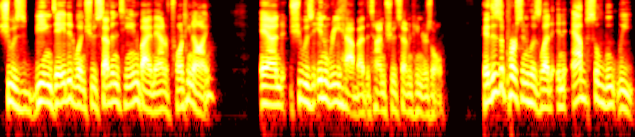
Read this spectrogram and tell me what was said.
She was being dated when she was 17 by a man of 29. And she was in rehab by the time she was 17 years old. Okay, this is a person who has led an absolutely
